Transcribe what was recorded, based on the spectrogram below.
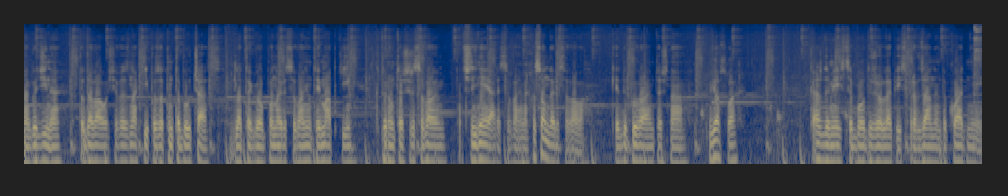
na godzinę to dawało się we znaki poza tym to był czas. Dlatego po narysowaniu tej mapki, którą też rysowałem, znaczy nie ja rysowałem, jako sonda rysowała, kiedy pływałem też na wiosłach, każde miejsce było dużo lepiej sprawdzane, dokładniej.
